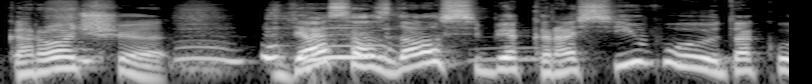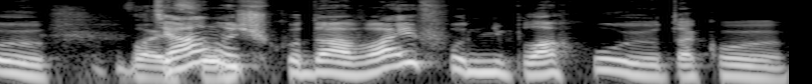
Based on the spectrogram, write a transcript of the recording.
Короче, я создал себе красивую такую Вайфу. тяночку, да, вайфу неплохую такую.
